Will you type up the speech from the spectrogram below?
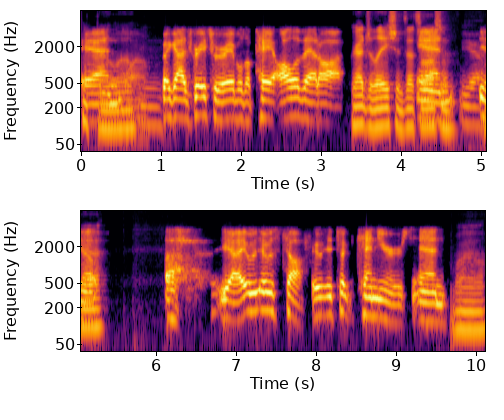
and oh, wow. by God's grace, we were able to pay all of that off. Congratulations! That's and, awesome. Yeah, you know, yeah. Uh, yeah, it was it was tough. It, it, took ten years, and wow.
